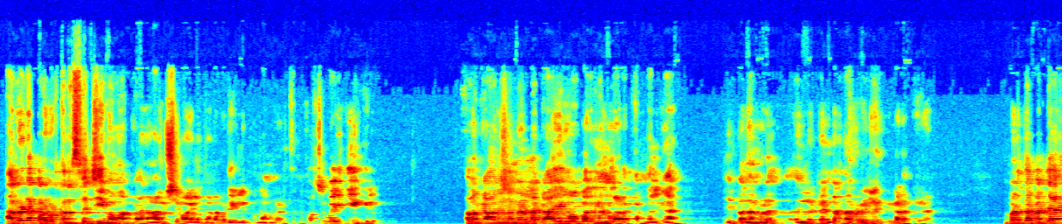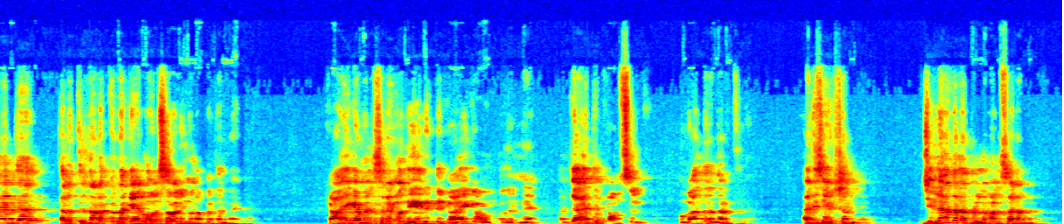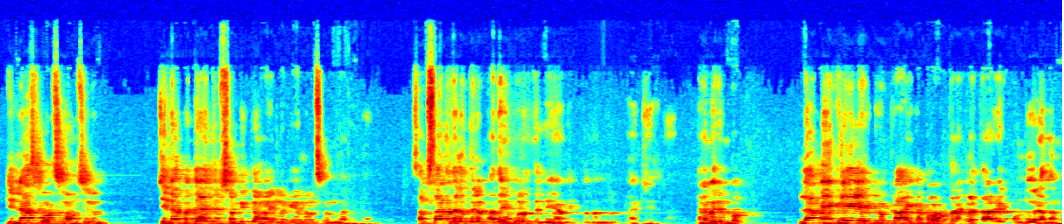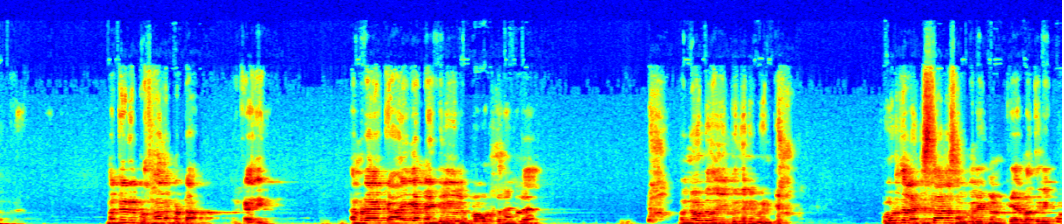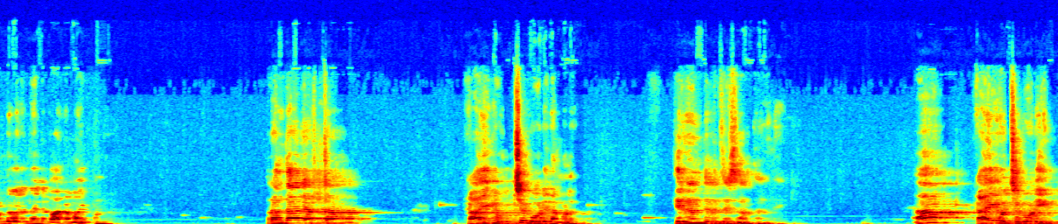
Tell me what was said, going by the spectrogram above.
അവരുടെ പ്രവർത്തനം സജീവമാക്കാൻ ആവശ്യമായുള്ള നടപടികൾ ഇപ്പൊ നമ്മൾ എടുത്തിട്ടുണ്ട്. കുറച്ച് വൈകിയെങ്കിലും അവർക്ക് ആവശ്യമുള്ള കായിക ഉപകരണങ്ങൾ അടക്കം നൽകാൻ ഇപ്പൊ നമ്മൾ അതിനുള്ള ടെൻഡർ നടപടികളിലേക്ക് കടക്കുകയാണ്. ഇവിടുത്തെ പഞ്ചായത്ത് തലത്തിൽ നടക്കുന്ന കേരളോത്സവങ്ങളൊക്കെ തന്നെ കായിക മത്സരങ്ങൾ നേരിട്ട് കായിക വകുപ്പ് തന്നെ പഞ്ചായത്ത് കൗൺസിൽ മുഖാന്തരം നടത്തുക. അതിനുശേഷം ജില്ലാ തലത്തിലുള്ള മത്സരം ജില്ലാ സ്പോർട്സ് കൗൺസിലും ജില്ലാ പഞ്ചായത്തും സംയുക്തമായിട്ടുള്ള കേരളോത്സവങ്ങൾ നടത്തുക. സംസ്ഥാന തലത്തിലും അതേപോലെ തന്നെയാണ് ഇപ്പൊ നമ്മൾ പ്ലാൻ ചെയ്യുന്നത്. അങ്ങനെ വരുമ്പോൾ എല്ലാ മേഖലയിലേക്കും കായിക പ്രവർത്തനങ്ങളെ താഴേക്ക് കൊണ്ടുവരാൻ നമുക്ക് മറ്റൊരു പ്രധാനപ്പെട്ട ഒരു കാര്യം. നമ്മുടെ കായിക മേഖലയിലെ പ്രവർത്തനങ്ങളെ മുന്നോട്ട് നയിക്കുന്നതിന് വേണ്ടി കൂടുതൽ അടിസ്ഥാന സൗകര്യങ്ങൾ കേരളത്തിലേക്ക് കൊണ്ടുവരുന്നതിന്റെ ഭാഗമായിക്കൊണ്ട്. ഒരു അന്താരാഷ്ട്ര കായിക ഉച്ചകോടി നമ്മൾ തിരുവനന്തപുരത്ത് വെച്ച് നടത്തുന്നുണ്ട് ആ കായിക ഉച്ചകോടിയിൽ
